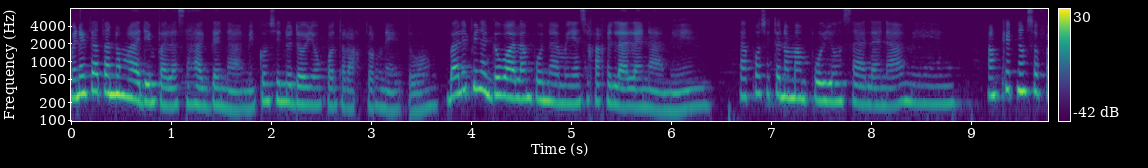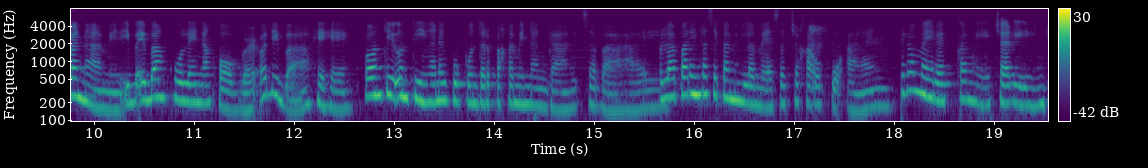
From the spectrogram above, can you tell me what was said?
May nagtatanong nga din pala sa hagdan namin kung sino daw yung kontraktor neto. Bali pinagawa lang po namin yan sa kakilala namin. Tapos ito naman po yung sala namin. Ang cute ng sofa namin, iba-iba ang kulay ng cover. O, di ba? Hehe. Paunti-unti nga nagpupundar pa kami ng gamit sa bahay. Wala pa rin kasi kaming lamesa at saka upuan. Pero may ref kami, charing.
